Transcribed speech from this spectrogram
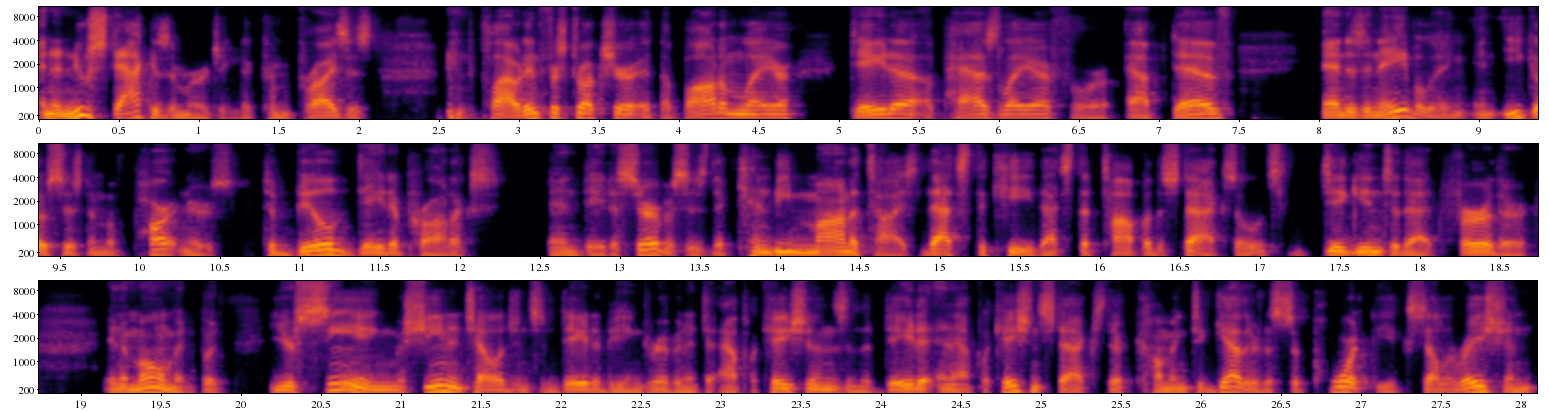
And a new stack is emerging that comprises cloud infrastructure at the bottom layer, data, a PaaS layer for app dev, and is enabling an ecosystem of partners to build data products and data services that can be monetized. That's the key. That's the top of the stack. So let's dig into that further in a moment. But you're seeing machine intelligence and data being driven into applications and the data and application stacks, they're coming together to support the acceleration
